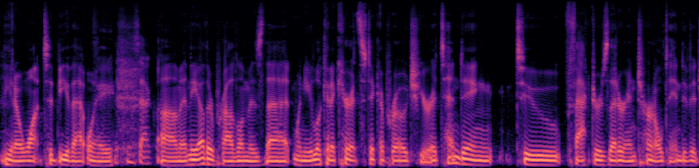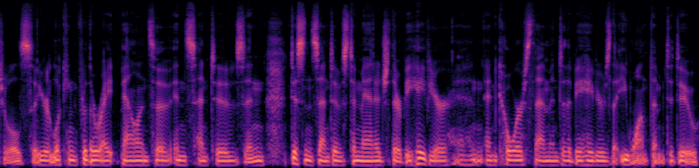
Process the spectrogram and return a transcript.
you know want to be that way. Exactly. Um, and the other problem is that when you look at a carrot stick approach, you're attending to factors that are internal to individuals. So you're looking for the right balance of incentives and disincentives to manage their behavior and, and coerce them into the behaviors that you want them to do.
